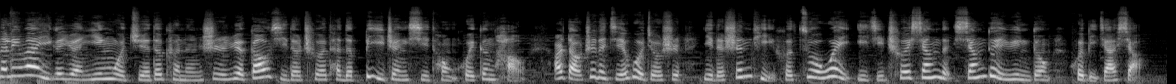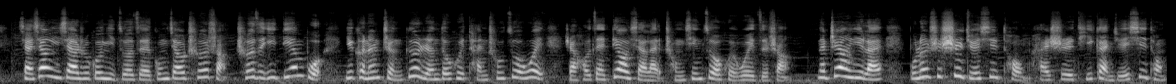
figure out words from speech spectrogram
那另外一个原因，我觉得可能是越高级的车，它的避震系统会更好，而导致的结果就是你的身体和座位以及车厢的相对运动会比较小。想象一下，如果你坐在公交车上，车子一颠簸，你可能整个人都会弹出座位，然后再掉下来，重新坐回位子上。那这样一来，不论是视觉系统还是体感觉系统，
